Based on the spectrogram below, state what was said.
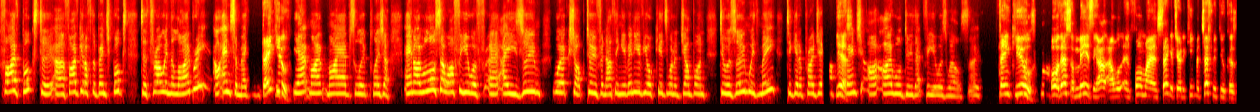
five books to uh, five get off the bench books to throw in the library, oh, and some mag- Thank you. Yeah, my my absolute pleasure. And I will also offer you a, a Zoom workshop too for nothing. If any of your kids want to jump on to a Zoom with me to get a project off Yes. the bench, I, I will do that for you as well. So Thank you. Oh, that's amazing. I, I will inform my secretary to keep in touch with you because,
